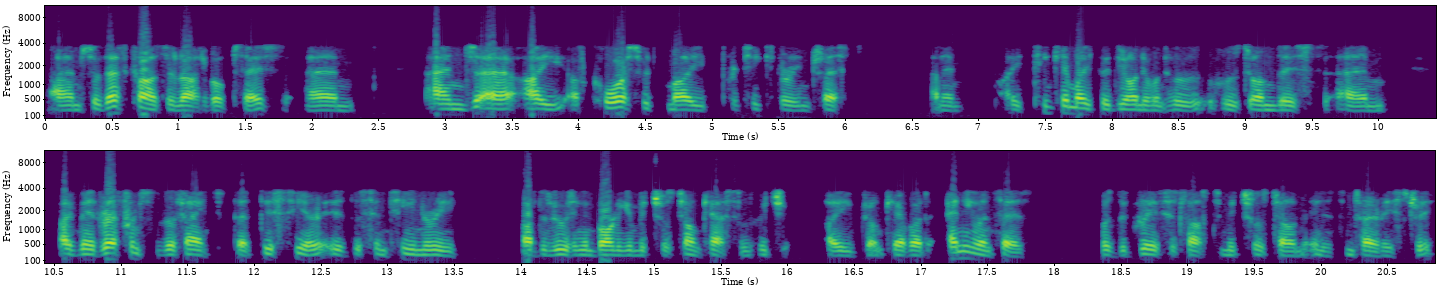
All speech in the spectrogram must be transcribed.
Um, so that's caused a lot of upset. Um, and uh, I, of course, with my particular interest, and I'm, I think I might be the only one who, who's done this, um, I've made reference to the fact that this year is the centenary of the looting and burning of Mitchelstown Castle, which I don't care what anyone says was the greatest loss to Mitchelstown in its entire history.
